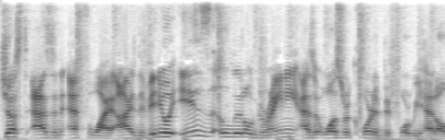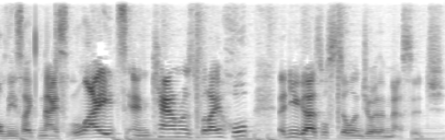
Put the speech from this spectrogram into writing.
Just as an FYI, the video is a little grainy as it was recorded before we had all these like nice lights and cameras, but I hope that you guys will still enjoy the message.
